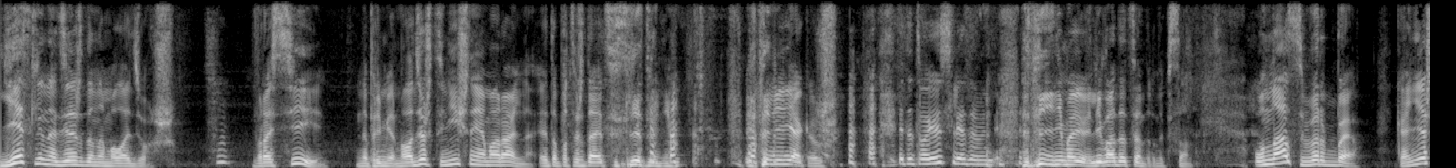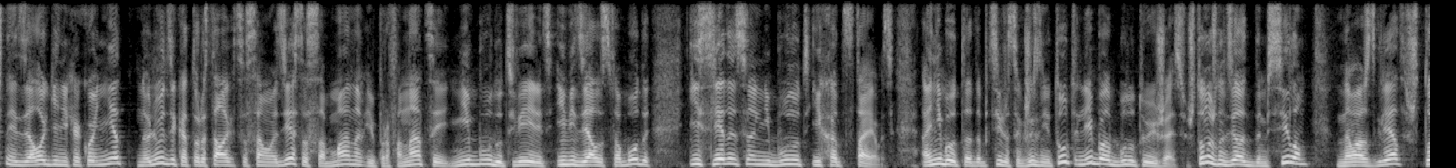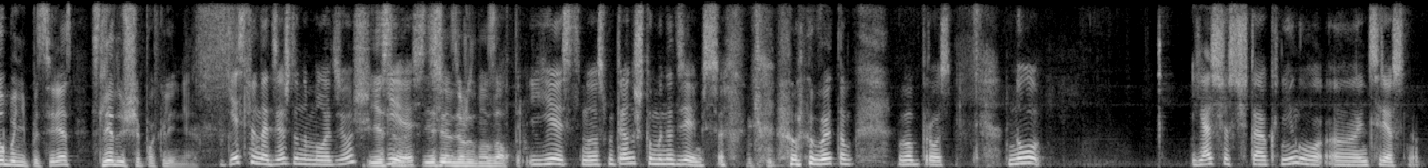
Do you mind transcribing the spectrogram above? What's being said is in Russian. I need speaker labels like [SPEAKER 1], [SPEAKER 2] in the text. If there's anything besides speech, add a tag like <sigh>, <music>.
[SPEAKER 1] Есть ли надежда на молодежь? В России, например, молодежь цинична и аморальна. Это подтверждается исследованием. Это не я, кажется.
[SPEAKER 2] Это твое исследование.
[SPEAKER 1] Это и не мое. Левада-центр написал. У нас в РБ Конечно, идеологии никакой нет, но люди, которые сталкиваются с самого детства с обманом и профанацией, не будут верить и в идеалы свободы, и, следовательно, не будут их отстаивать. Они будут адаптироваться к жизни тут, либо будут уезжать. Что нужно делать силам, на ваш взгляд, чтобы не потерять следующее поколение?
[SPEAKER 2] Есть ли надежда на молодежь?
[SPEAKER 1] Если,
[SPEAKER 2] есть.
[SPEAKER 1] Есть ли надежда на завтра?
[SPEAKER 2] Есть, но смотря на что мы надеемся. <laughs> В этом вопрос. Ну, я сейчас читаю книгу э, интересную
